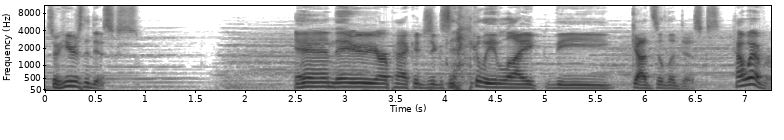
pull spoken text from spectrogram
So here's the discs. And they are packaged exactly like the Godzilla discs. However,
